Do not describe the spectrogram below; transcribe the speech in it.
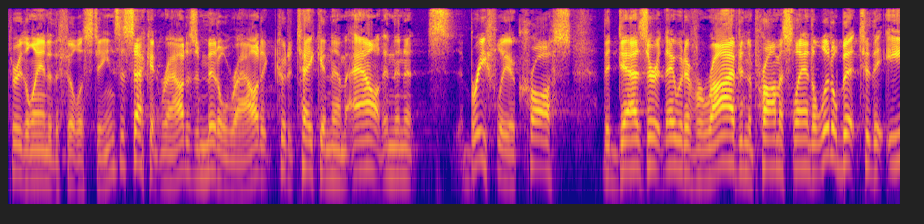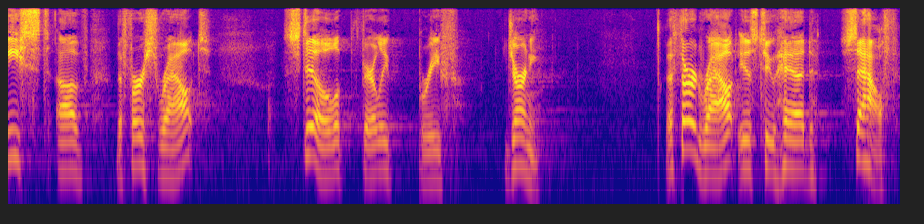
through the land of the Philistines. The second route is a middle route. It could have taken them out and then briefly across the desert. They would have arrived in the promised land a little bit to the east of the first route. Still a fairly brief journey. The third route is to head south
